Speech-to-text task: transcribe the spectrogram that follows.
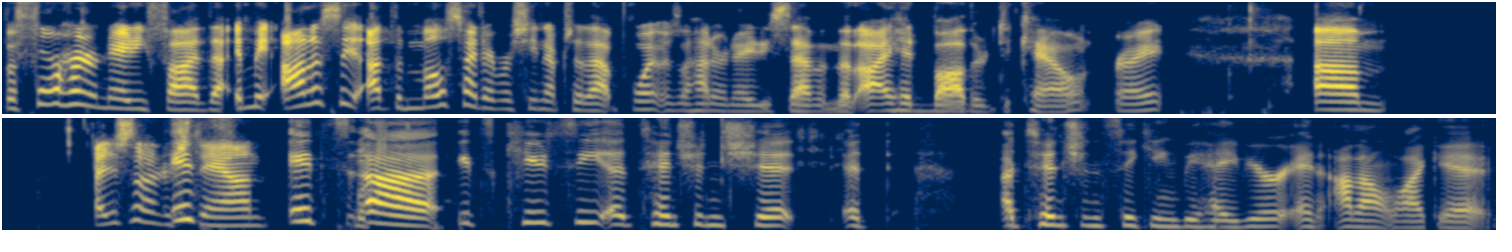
but 485. That I mean, honestly, uh, the most I'd ever seen up to that point was 187 that I had bothered to count. Right. Um, I just don't understand. It's What- uh, it's cutesy attention shit, at, attention seeking behavior, and I don't like it.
